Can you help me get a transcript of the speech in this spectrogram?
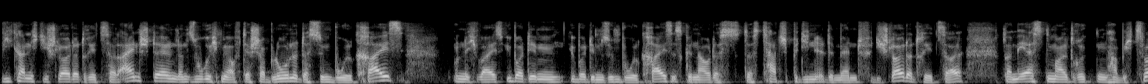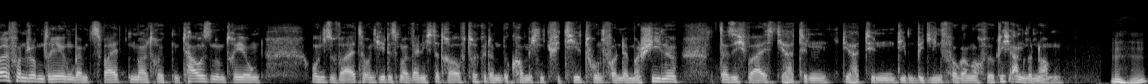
wie kann ich die Schleuderdrehzahl einstellen, dann suche ich mir auf der Schablone das Symbol Kreis, und ich weiß, über dem, über dem Symbol Kreis ist genau das, das Touch-Bedienelement für die Schleuderdrehzahl. Beim ersten Mal drücken habe ich 1200 Umdrehungen, beim zweiten Mal drücken 1000 Umdrehungen und so weiter. Und jedes Mal, wenn ich da drauf drücke, dann bekomme ich einen Quittierton von der Maschine, dass ich weiß, die hat den, die hat den, den Bedienvorgang auch wirklich angenommen. Mhm.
